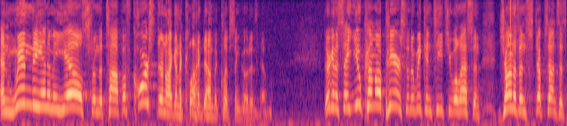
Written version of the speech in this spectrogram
And when the enemy yells from the top, of course they're not going to climb down the cliffs and go to them. They're going to say, You come up here so that we can teach you a lesson. Jonathan steps out and says,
